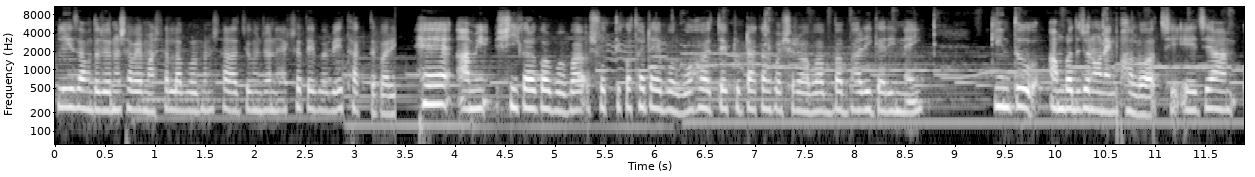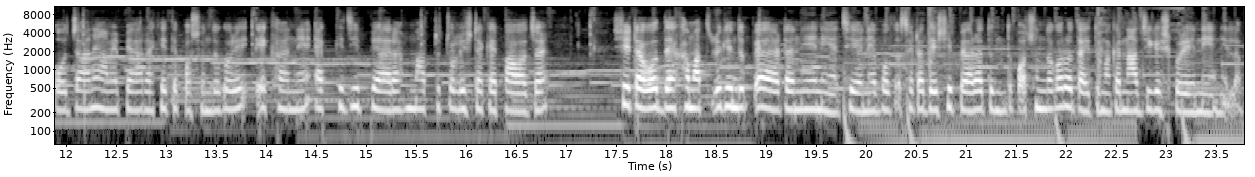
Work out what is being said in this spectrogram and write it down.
প্লিজ আমাদের জন্য সবাই মাসাল্লাহ বলবেন, সারা জীবন যেন একসাথে এভাবেই থাকতে পারি। হ্যাঁ আমি স্বীকার করব বা সত্যি কথাটাই বলব, হয়তো একটু টাকা পয়সার অভাব বা ভারী গাড়ি নেই। কিন্তু আমরা দুজন অনেক ভালো আছি। এই যে ও জানে আমি পেয়ারা খেতে পছন্দ করি। এখানে এক কেজি পেয়ারা মাত্র চল্লিশ টাকায় পাওয়া যায়। সেটা ও দেখা মাত্র কিন্তু পেয়ারাটা নিয়ে নিয়েছে। এনে বলতো, সেটা দেশি পেয়ারা, তুমি তো পছন্দ করো, তাই তোমাকে না জিজ্ঞেস করে নিয়ে নিলাম।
